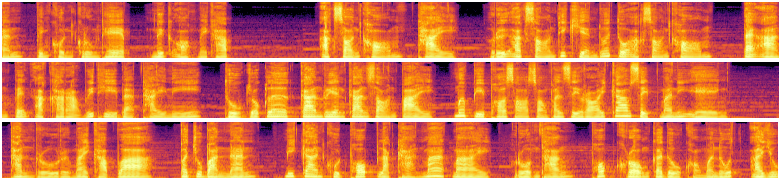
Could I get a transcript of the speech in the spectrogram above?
นั้นเป็นคนกรุงเทพนึกออกไหมครับ อักษรขอม ไทย หรืออักษรที่เขียนด้วยตัวอักษรขอม แต่อ่านเป็นอักขระวิธีแบบไทยนี้ ถูกยกเลิกการเรียนการสอนไปเมื่อปีพศ 2490 มานี่เอง ท่านรู้หรือไม่ครับว่า ปัจจุบันนั้น มีการขุดพบหลักฐานมากมาย รวมทั้งพบโครงกระดูกของมนุษย์อายุ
